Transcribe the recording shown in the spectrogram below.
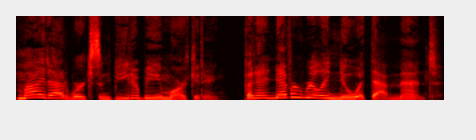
My dad works in B2B marketing, but I never really knew what that meant.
